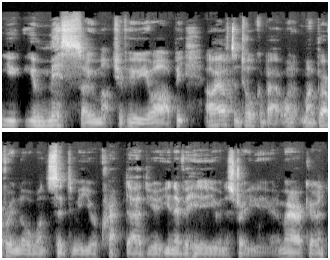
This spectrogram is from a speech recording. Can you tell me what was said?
you, you miss so much of who you are. I often talk about one, my brother-in-law once said to me, you're a crap dad. You, you never hear You're in Australia, you're in America. And,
